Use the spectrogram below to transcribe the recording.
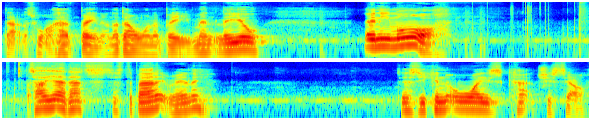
that's what I have been, and I don't want to be mentally ill anymore so yeah, that's just about it, really. Just you can always catch yourself.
